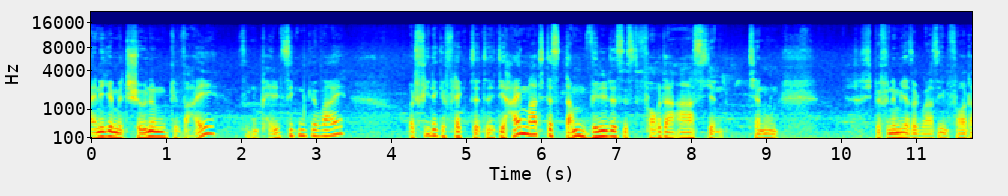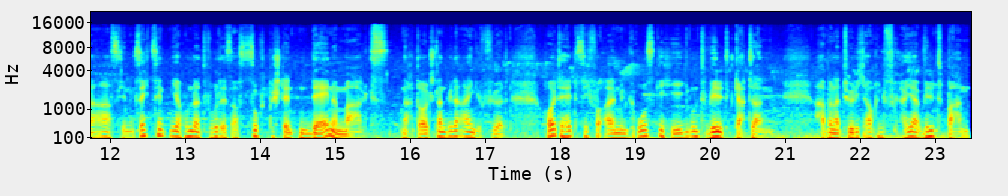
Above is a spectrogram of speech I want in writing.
Einige mit schönem Geweih, so einem pelzigen Geweih und viele gefleckte. Die Heimat des Dammwildes ist Vorderasien. Tja nun, ich befinde mich also quasi in Vorderasien. Im 16. Jahrhundert wurde es aus Zuchtbeständen Dänemarks nach Deutschland wieder eingeführt. Heute hält es sich vor allem in Großgehegen und Wildgattern, aber natürlich auch in freier Wildbahn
